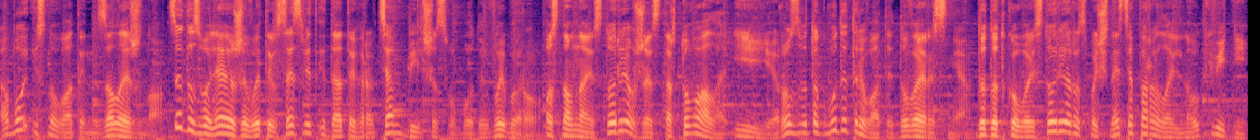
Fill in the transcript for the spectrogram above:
або існувати незалежно. Це дозволяє оживити всесвіт і дати гравцям більше свободи вибору. Основна історія вже стартувала, і її розвиток буде тривати до вересня. Додаткова історія розпочнеться паралельно у квітні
